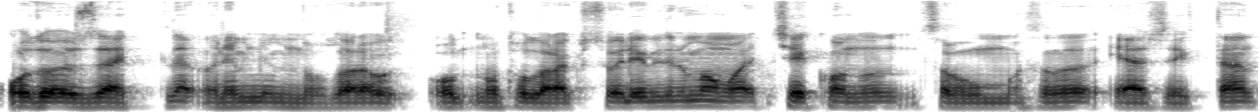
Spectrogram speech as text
O da özellikle önemli bir not olarak, not olarak söyleyebilirim ama Checo'nun savunmasını gerçekten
